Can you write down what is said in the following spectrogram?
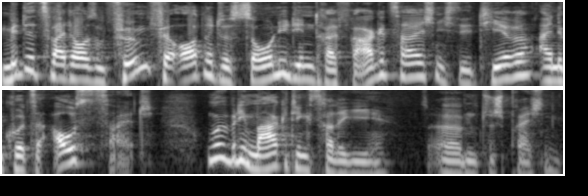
Mitte 2005 verordnete Sony den drei Fragezeichen, ich zitiere, eine kurze Auszeit, um über die Marketingstrategie ähm, zu sprechen.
